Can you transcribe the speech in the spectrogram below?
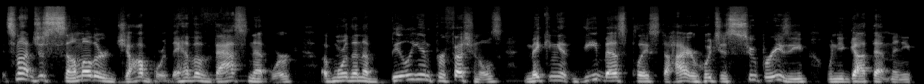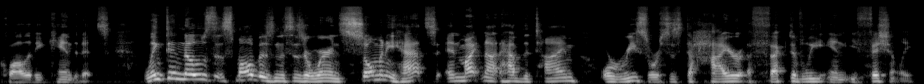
It's not just some other job board, they have a vast network of more than a billion professionals, making it the best place to hire, which is super easy when you got that many quality candidates. LinkedIn knows that small businesses are wearing so many hats and might not have the time or resources to hire effectively and efficiently.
